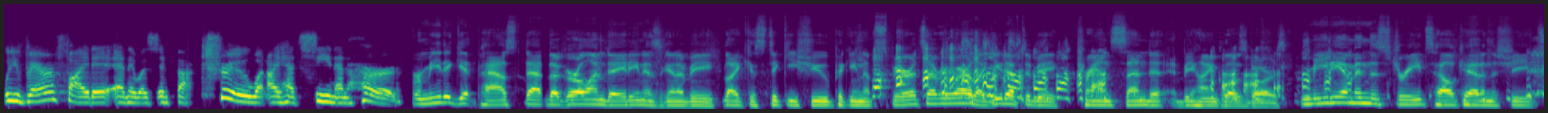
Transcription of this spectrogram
we verified it, and it was in fact true what I had seen and heard. For me to get past that, the girl I'm dating is going to be like a sticky shoe picking up spirits everywhere. Like, you'd have to be transcendent behind closed doors. Medium in the streets, Hellcat in the sheets.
